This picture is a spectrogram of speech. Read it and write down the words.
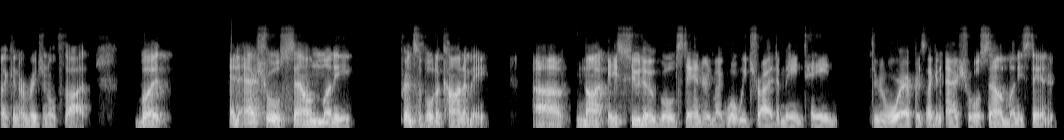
like an original thought but an actual sound money principled economy, uh, not a pseudo gold standard like what we tried to maintain through war efforts, like an actual sound money standard.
